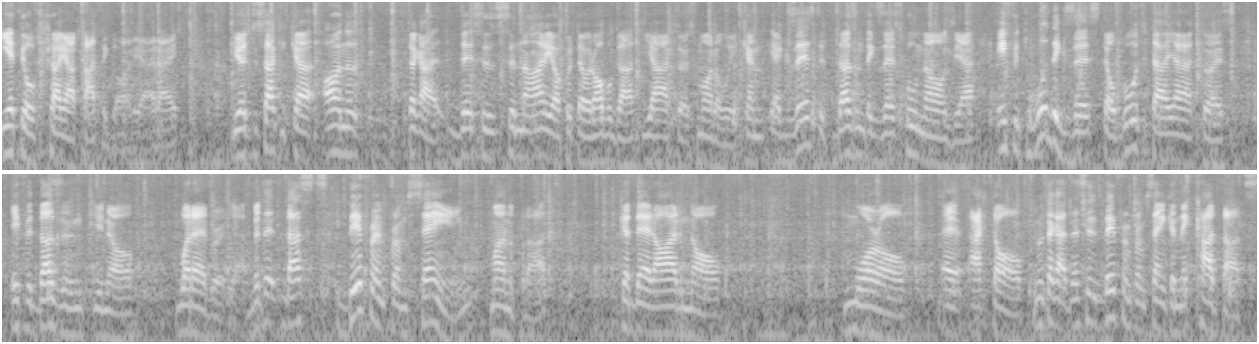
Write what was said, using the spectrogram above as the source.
ietilp šajā kategorijā, right? Jo tu saki, ka, oh, nu, tā kā, this is scenario, kur tev ir obligāti jāaktuēs morally. Can exist, it doesn't exist, who knows, yeah? If it would exist, tev būtu tā jāaktuēs. If it doesn't, you know, whatever, yeah. But it, that's different from saying, manuprāt, ka there are no moral uh, at all. Nu, tā kā, tas ir different from saying, ka nekad tāds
